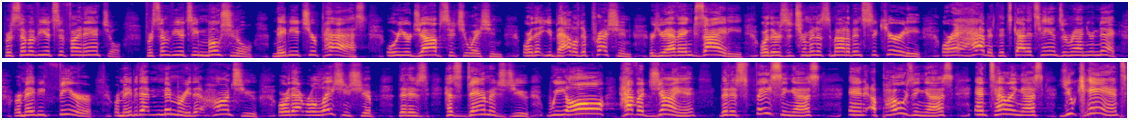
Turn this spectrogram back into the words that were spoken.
For some of you, it's a financial. For some of you, it's emotional. Maybe it's your past or your job situation, or that you battle depression, or you have anxiety, or there's a tremendous amount of insecurity, or a habit that's got its hands around your neck, or maybe fear, or maybe that memory that haunts you, or that relationship that is, has damaged you. We all have a giant that is facing us and opposing us and telling us, you can't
